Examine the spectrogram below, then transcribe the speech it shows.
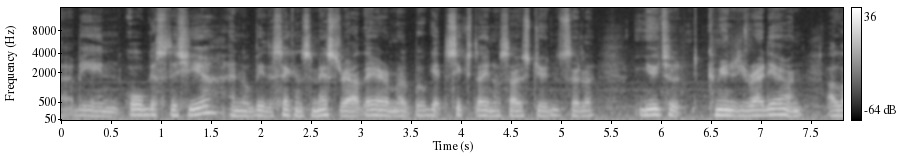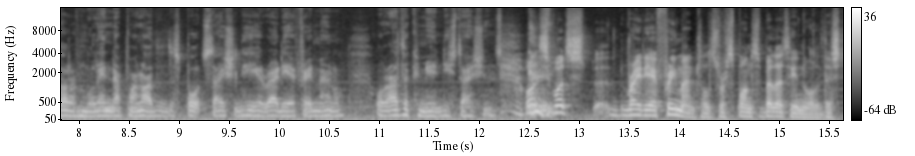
uh, be in August this year, and it'll be the second semester out there, and we'll, we'll get 16 or so students that are new to community radio, and a lot of them will end up on either the sports station here, Radio Fremantle, or other community stations. What's, what's uh, Radio Fremantle's responsibility in all of this?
